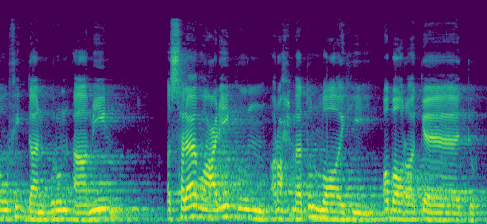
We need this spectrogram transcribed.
তৌফিক দান করুন, আমিন। আসসালামু আলাইকুম রহমতুল্লাহি অবরাকাতুহ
